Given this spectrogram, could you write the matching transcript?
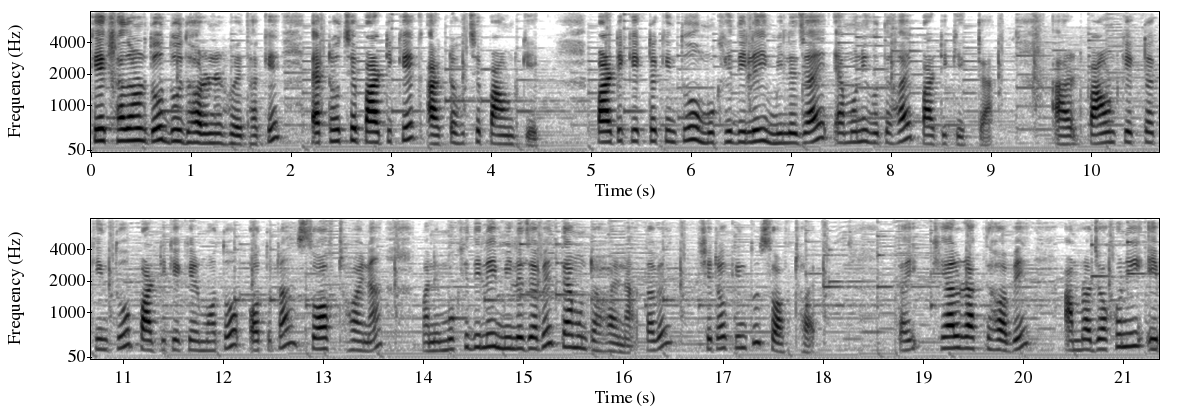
কেক সাধারণত দুই ধরনের হয়ে থাকে। একটা হচ্ছে পার্টি কেক আর একটা হচ্ছে পাউন্ড কেক। পার্টি কেকটা কিন্তু মুখে দিলেই মিলে যায়, এমনই হতে হয় পার্টি কেকটা। আর পাউন্ড কেকটা কিন্তু পার্টি কেকের মতো অতটা সফট হয় না। মানে মুখে দিলেই মিলে যাবে, তেমনটা হয় না। তবে সেটাও কিন্তু সফট হয়। তাই খেয়াল রাখতে হবে, আমরা যখনই এই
